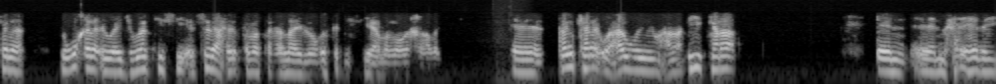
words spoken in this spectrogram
kana lagu qanci waayo jawaabtiisii sidaa xilka mataqaanay looga fadhiisiyey ama looga qaaday. Tan kale waxaa weeye waxaa la dhihi karaa maxay aheeday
